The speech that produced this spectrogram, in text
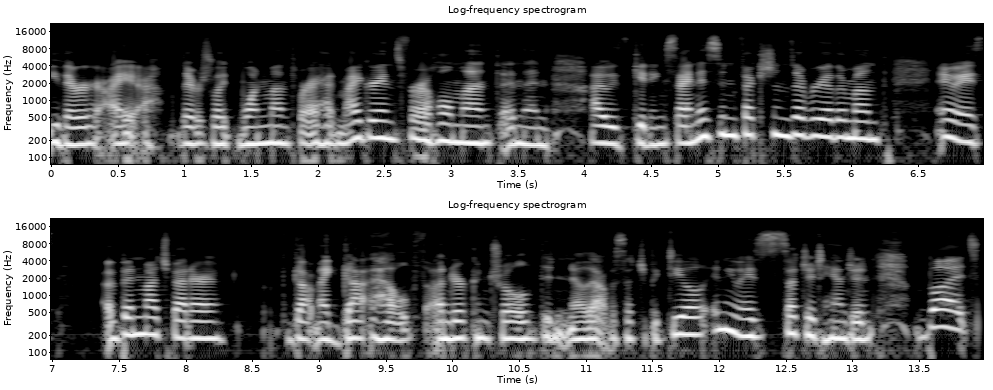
either I there was like one month where I had migraines for a whole month and then I was getting sinus infections every other month. Anyways, I've been much better got my gut health under control. Didn't know that was such a big deal. Anyways, such a tangent. But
